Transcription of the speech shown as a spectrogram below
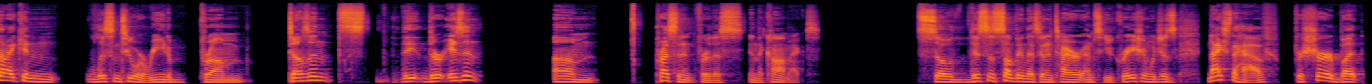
that I can listen to or read from doesn't they, there isn't um precedent for this in the comics. So this is something that's an entire MCU creation, which is nice to have for sure, but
